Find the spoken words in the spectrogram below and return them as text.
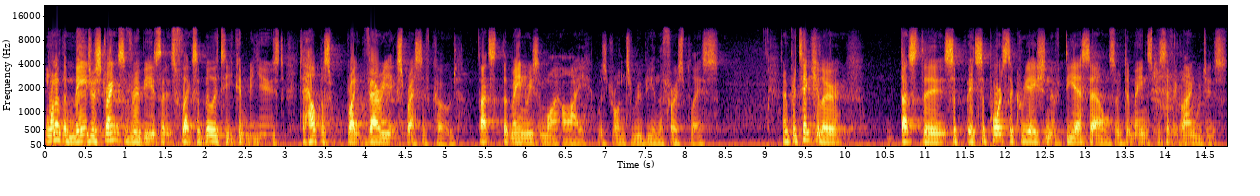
One of the major strengths of Ruby is that its flexibility can be used to help us write very expressive code. That's the main reason why I was drawn to Ruby in the first place. In particular, that's the, it supports the creation of DSLs, or domain-specific languages.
